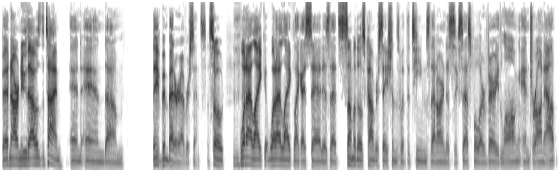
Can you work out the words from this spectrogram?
Bednar knew that was the time, and and um, they've been better ever since. So Mhm. what I like, what I like, like I said, is that some of those conversations with the teams that aren't as successful are very long and drawn out.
